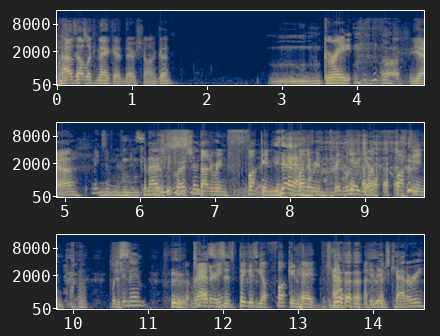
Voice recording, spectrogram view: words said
how's that look naked there, Sean? Good. Great. Yeah. Makes him nervous. Can I ask you a question? Stuttering fucking Yeah. muttering prick you, you fucking. What's your name? Ass is as big as your fucking head. Cat. Your name's Cattery.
